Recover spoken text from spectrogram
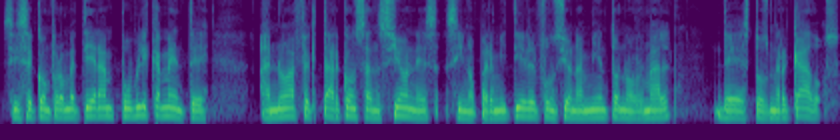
si se comprometieran públicamente a no afectar con sanciones, sino permitir el funcionamiento normal de estos mercados.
